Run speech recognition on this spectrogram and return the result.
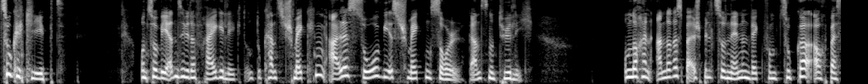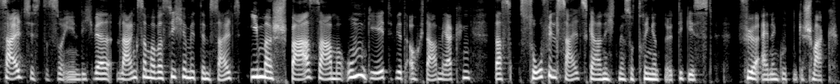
zugeklebt. Und so werden sie wieder freigelegt und du kannst schmecken, alles so, wie es schmecken soll, ganz natürlich. Um noch ein anderes Beispiel zu nennen, weg vom Zucker, auch bei Salz ist das so ähnlich. Wer langsam aber sicher mit dem Salz immer sparsamer umgeht, wird auch da merken, dass so viel Salz gar nicht mehr so dringend nötig ist für einen guten Geschmack.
